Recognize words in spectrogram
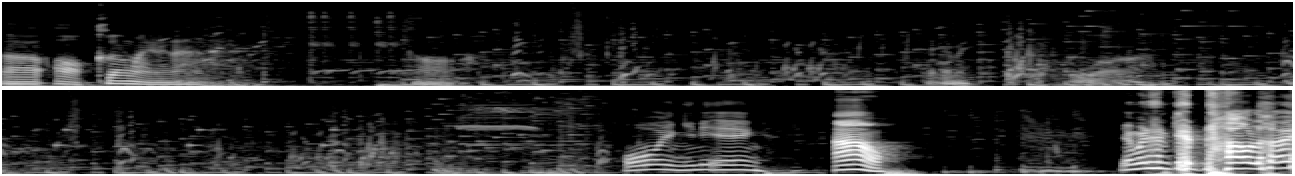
จะออกเครื่องใหม่แล้วนะฮะ อ้ยอย่างนี้นี่เอง อ้าว ยังไม่ทันเก็บดาวเลย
